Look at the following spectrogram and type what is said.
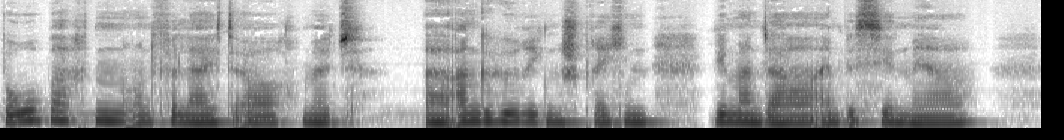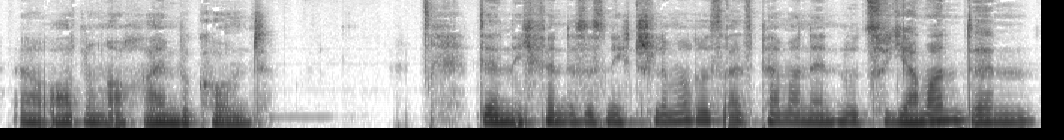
beobachten und vielleicht auch mit äh, Angehörigen sprechen, wie man da ein bisschen mehr äh, Ordnung auch reinbekommt. Denn ich finde, es ist nichts Schlimmeres, als permanent nur zu jammern, denn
